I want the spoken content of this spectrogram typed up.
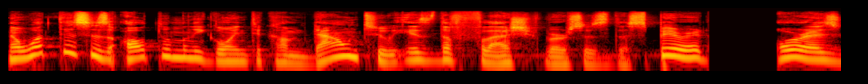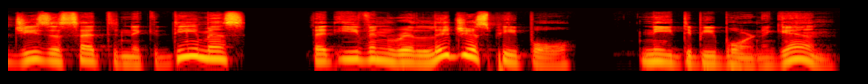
Now, what this is ultimately going to come down to is the flesh versus the spirit, or as Jesus said to Nicodemus, that even religious people need to be born again.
